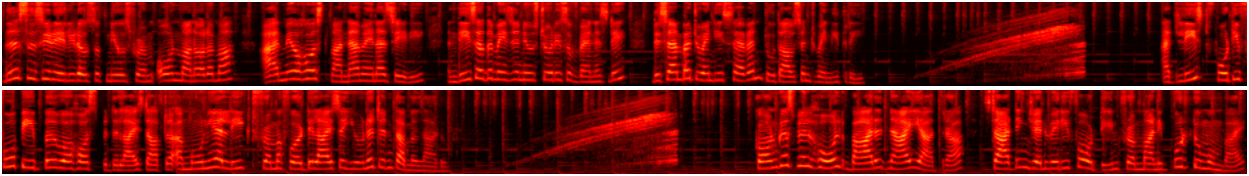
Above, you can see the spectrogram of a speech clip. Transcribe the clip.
this is your daily dose of news from Onmanorama. I'm your host Manna Mena Chedi, and these are the major news stories of Wednesday, December 27, 2023. At least 44 people were hospitalized after ammonia leaked from a fertilizer unit in Tamil Nadu. Congress will hold Bharat Nyaya Yatra starting January 14 from Manipur to Mumbai,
